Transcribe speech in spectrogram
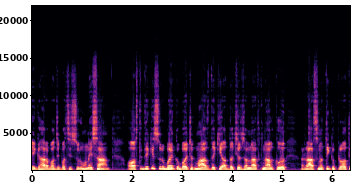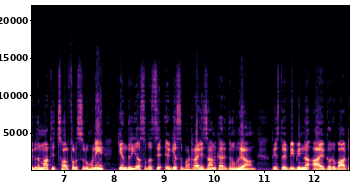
एघार बजेपछि सुरु हुनेछ। अस्तिदेखि सुरु भएको बैठकमा आजदेखि अध्यक्ष झलनाथ खनालको राजनैतिक प्रतिवेदनमाथि छलफल सुरु हुने केन्द्रीय सदस्य योगेश भट्टराईले जानकारी दिनुभयो। त्यस्तै विभिन्न आयोगहरूबाट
